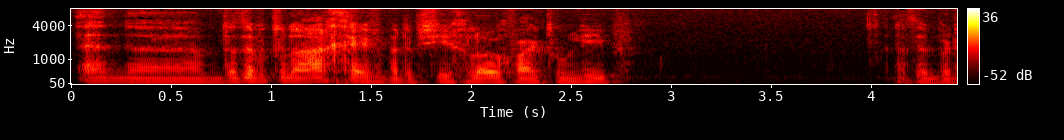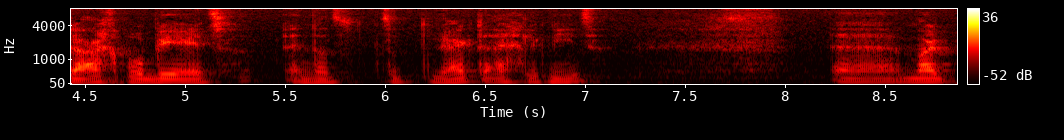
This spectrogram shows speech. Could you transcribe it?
En eh, dat heb ik toen aangegeven bij de psycholoog waar ik toen liep. Dat hebben we daar geprobeerd. En dat, dat werkte eigenlijk niet. Eh, maar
